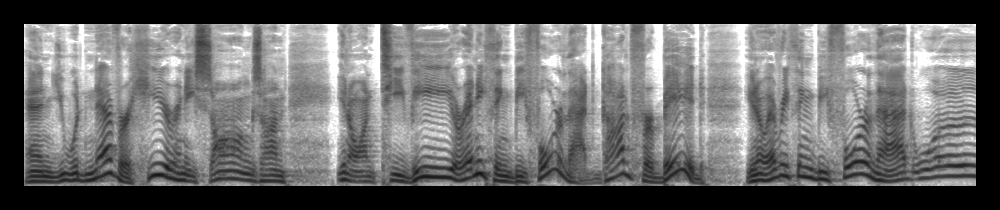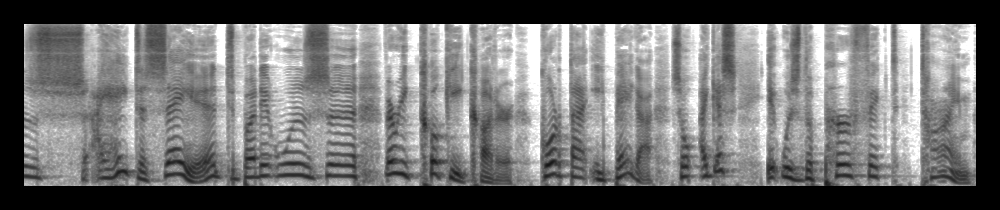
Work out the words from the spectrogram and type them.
And you would never hear any songs on, you know, on TV or anything before that. God forbid. You know, everything before that was, I hate to say it, but it was uh, very cookie cutter, corta y pega. So I guess it was the perfect time.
